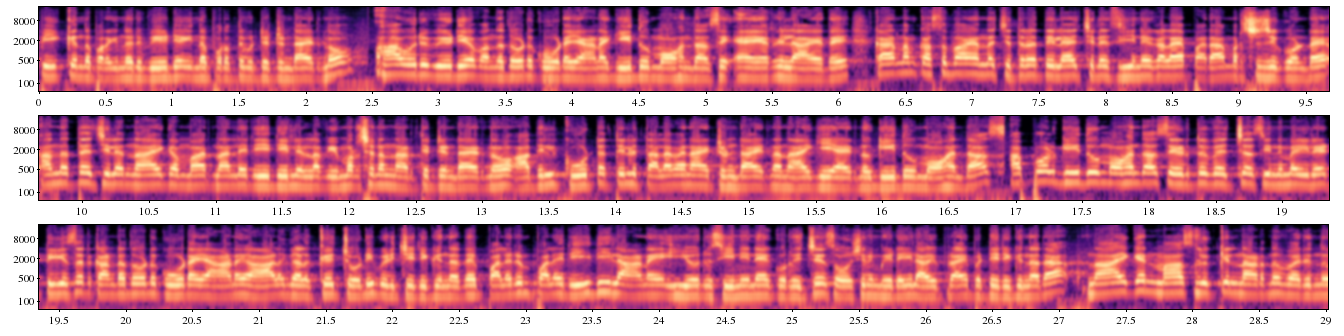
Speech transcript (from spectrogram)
പീക്ക് എന്ന് പറയുന്ന ഒരു വീഡിയോ ഇന്ന് പുറത്തുവിട്ടിട്ടുണ്ടായിരുന്നു ആ ഒരു വീഡിയോ വന്നതോട് കൂടെയാണ് ഗീതു മോഹൻദാസ് എയറിലായത് കാരണം കസബ എന്ന ചിത്രത്തിലെ ചില സീനുകളെ പരാമർശിച്ചുകൊണ്ട് അന്നത്തെ ചില നായകന്മാർ നല്ല രീതിയിലുള്ള വിമർശനം നടത്തിയിട്ടുണ്ടായിരുന്നു. അതിൽ കൂട്ടത്തിൽ തലവനായിട്ടുണ്ടായിരുന്ന നായികയായിരുന്നു ഗീതു മോഹൻദാസ്. അപ്പോൾ ഗീതു മോഹൻദാസ് എടുത്തു സിനിമയിലെ ടീസർ കണ്ടതോട് കൂടെയാണ് ആളുകൾക്ക് ചൊടി പിടിച്ചിരിക്കുന്നത്. പലരും പല രീതിയിലാണ് ഈ ഒരു സീനിനെ കുറിച്ച് സോഷ്യൽ മീഡിയയിൽ അഭിപ്രായപ്പെട്ടിരിക്കുന്നത്. നായകൻ മാസ് ലുക്കിൽ നടന്നു വരുന്നു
